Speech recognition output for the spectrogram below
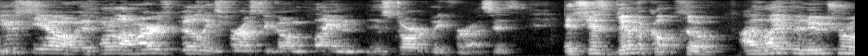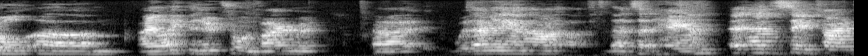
UCO is one of the hardest buildings for us to go and play in historically for us. It's it's just difficult. So I like the neutral. Um, I like the neutral environment uh, with everything on, that's at hand. At the same time,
